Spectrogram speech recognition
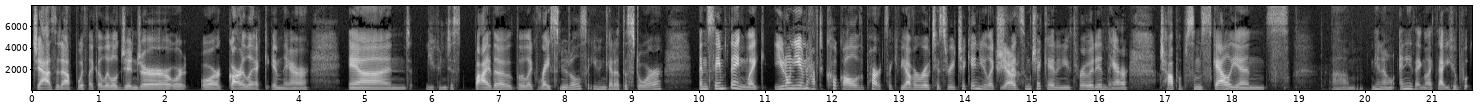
jazz it up with like a little ginger or or garlic in there, and you can just buy the the like rice noodles that you can get at the store. And same thing, like you don't even have to cook all of the parts. Like if you have a rotisserie chicken, you like shred Yeah. some chicken and you throw it in there. Chop up some scallions, um, you know, anything like that. You could put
